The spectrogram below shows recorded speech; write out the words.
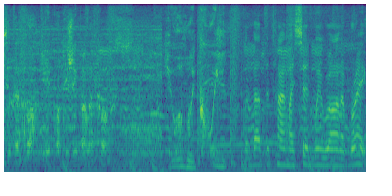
C'est un corps qui est protégé par la force. You are my queen. What about the time I said we were on a break?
